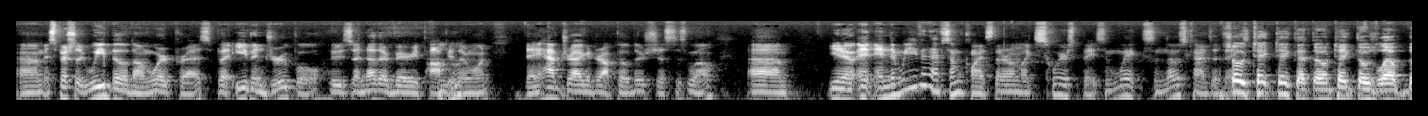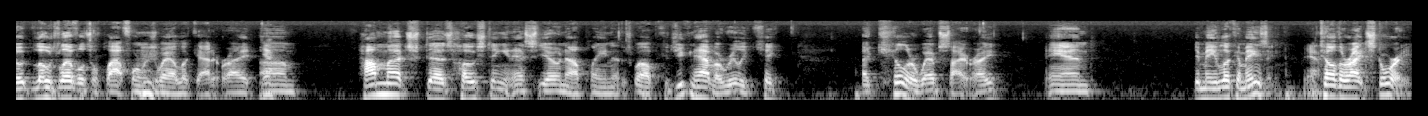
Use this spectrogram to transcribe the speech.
Um, especially we build on WordPress, but even Drupal, who's another very popular Mm-hmm. one, they have drag and drop builders just as well. Um, you know, and, and then we even have some clients that are on like Squarespace and Wix and those kinds of things. So take take that though, and take those lev- tho- those levels of platform is the way I look at it, right? Yeah. Um, how much does hosting and SEO now play in it as well? Because you can have a really kick, a killer website, right? And it may look amazing, Yeah. tell the right story,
